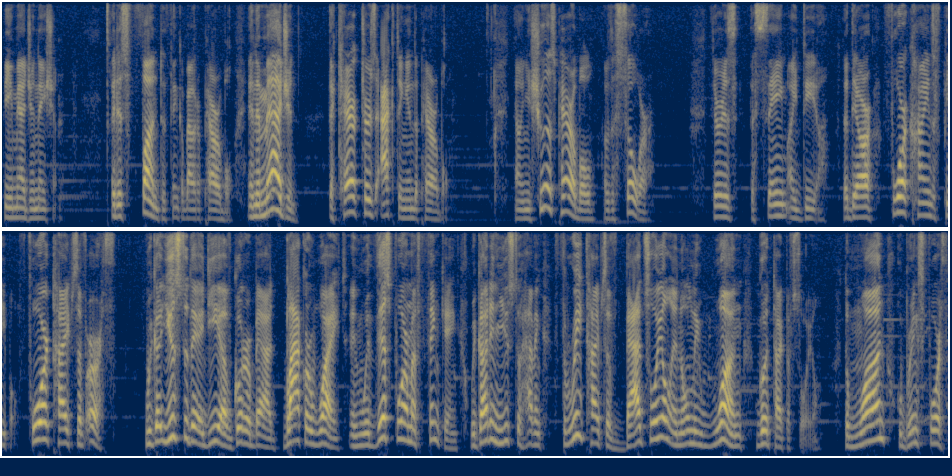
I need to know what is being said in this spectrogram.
the imagination. It is fun to think about a parable and imagine the characters acting in the parable. Now in Yeshua's parable of the sower, there is the same idea, that there are four kinds of people, four types of earth. We got used to the idea of good or bad, black or white, and with this form of thinking, we got in used to having three types of bad soil and only one good type of soil. The one who brings forth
